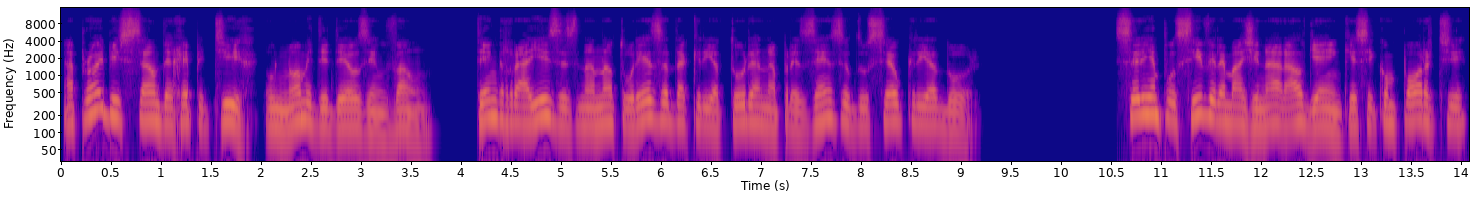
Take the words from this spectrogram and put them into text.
A proibição de repetir o nome de Deus em vão tem raízes na natureza da criatura na presença do seu Criador. Seria impossível imaginar alguém que se comporte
